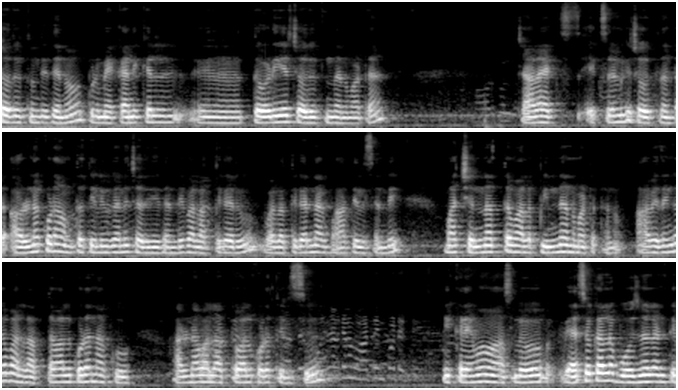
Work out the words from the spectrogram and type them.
చదువుతుంది తను. ఇప్పుడు మెకానికల్ థర్డ్ ఇయర్ చదువుతుంది అనమాట చాలా ఎక్స్ ఎక్సలెంట్గా చదువుతుందంట. అరుణ కూడా అంత తెలివిగానే చదివేదండి. వాళ్ళ అత్తగారు వాళ్ళ అత్తగారు నాకు బాగా తెలుసండి. మా చిన్న అత్త వాళ్ళ పిన్ అనమాట తను. ఆ విధంగా వాళ్ళ అత్త వాళ్ళు కూడా నాకు అరుణ వాళ్ళ అత్త వాళ్ళు కూడా తెలుసు. ఇక్కడేమో అసలు వేసవికాలంలో భోజనాలు అంటే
